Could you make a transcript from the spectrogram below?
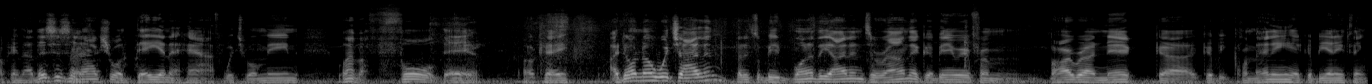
Okay, now this is an Right. actual day and a half, which will mean we'll have a full day. Okay, I don't know which island, but it'll be one of the islands around there. It could be anywhere from Barbara, Nick, uh, it could be Clemente, it could be anything.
